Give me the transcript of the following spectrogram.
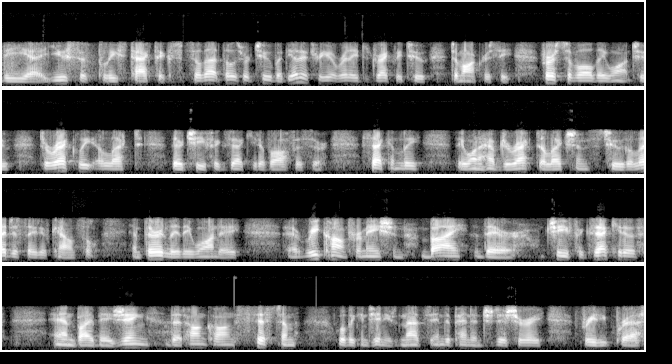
the uh, use of police tactics. So that those were two, but the other three are related directly to democracy. First of all, they want to directly elect their chief executive officer. Secondly, they want to have direct elections to the legislative council. And thirdly, they want a, a Uh, reconfirmation by their chief executive and by Beijing that Hong Kong's system will be continued, and that's independent judiciary, free press,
